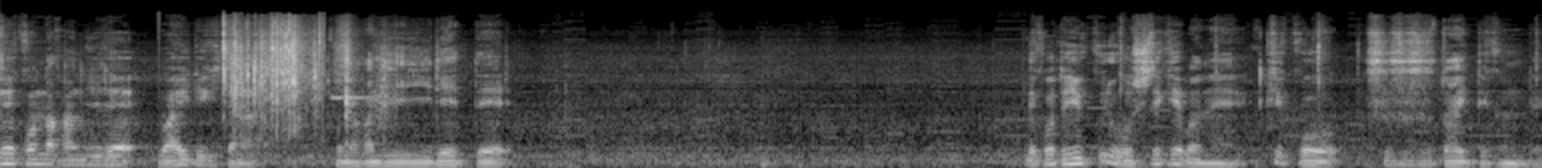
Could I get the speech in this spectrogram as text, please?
で、こんな感じで沸いてきたら、こんな感じで入れて、で、こうやってゆっくり押していけばね、結構スススッと入っていくんで。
